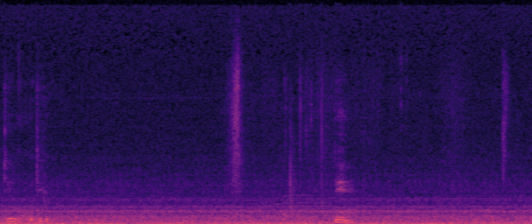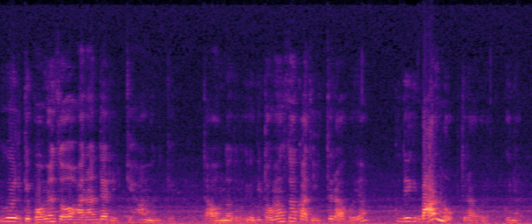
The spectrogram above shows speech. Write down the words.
어디로 어디로? 네. 이거 이렇게 보면서 하라는 대로 이렇게 하면 이렇게 다운로드 여기 동영상까지 있더라고요. 근데 이게 말은 없더라고요. 그냥.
